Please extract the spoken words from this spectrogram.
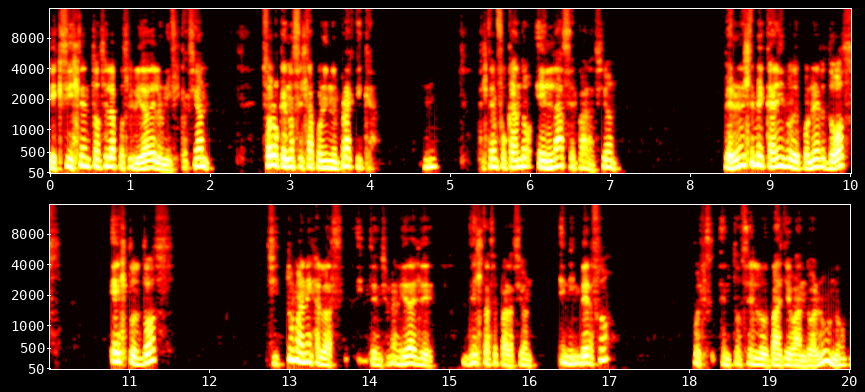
Que existe entonces la posibilidad de la unificación, solo que no se está poniendo en práctica. Está enfocando en la separación. Pero en ese mecanismo de poner dos, estos dos, si tú manejas las intencionalidades de, esta separación en inverso, pues entonces los va llevando al uno.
